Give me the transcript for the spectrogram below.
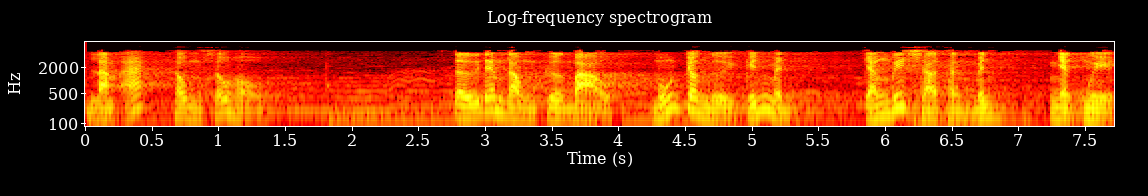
làm ác không xấu hổ. Tự đem lòng cường bạo, muốn cho người kính mình, chẳng biết sợ thần minh, nhật nguyệt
